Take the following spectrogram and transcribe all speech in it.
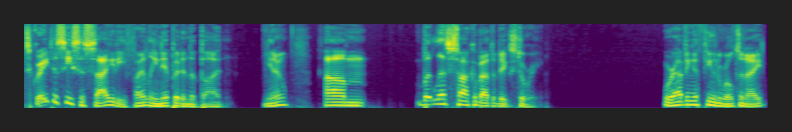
it's great to see society finally nip it in the bud, you know? Um, but let's talk about the big story. We're having a funeral tonight,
